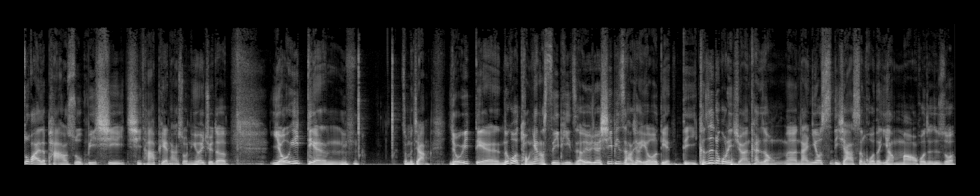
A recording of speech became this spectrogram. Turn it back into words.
做爱的趴数，比起其他片来说，你会觉得有一点。怎么讲？有一点，如果同样的 CP 值，就觉得 CP 值好像有点低。可是如果你喜欢看这种呃男优私底下生活的样貌，或者是说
